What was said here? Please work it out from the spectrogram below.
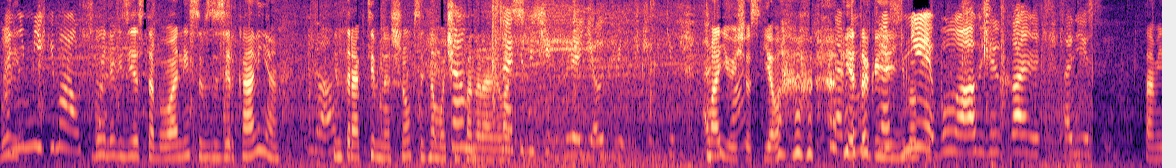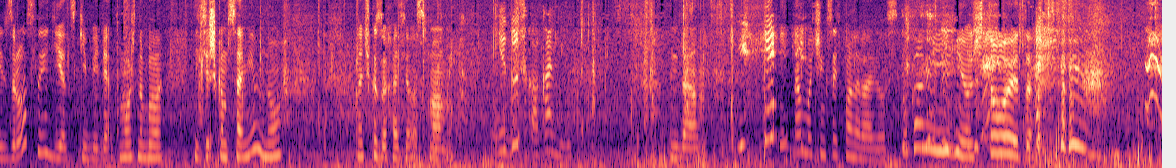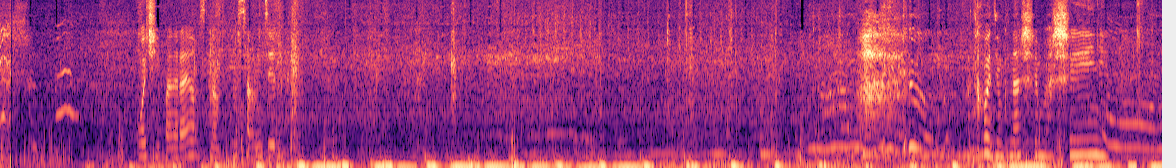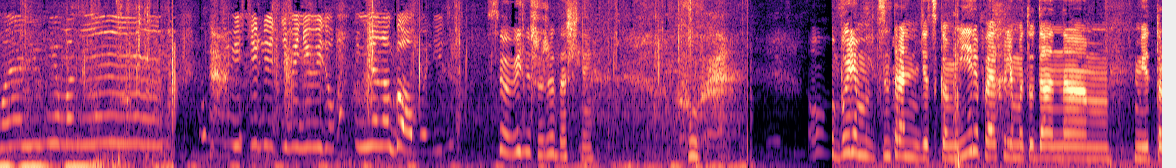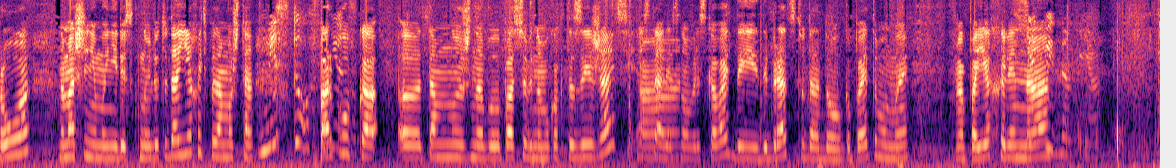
были, Микки Маус. были где с тобой? У Алисы в Зазеркалье. Да. Интерактивное шоу, кстати, нам очень Там, понравилось. Кстати, личинку я ела две личинки. А Мою еще съела. Да, Я потому так ее не была в зеркале Алисой. Там есть взрослый и детский билет. Можно было детишкам самим, но дочка захотела с мамой. Не дочка, а Камиль. Да. Нам очень, кстати, понравилось. Ну, Камиль, что это? Очень понравилось нам, на самом деле. Подходим к нашей машине. Все, видишь, уже дошли. Фух. Были мы в Центральном детском мире, поехали мы туда на метро. На машине мы не рискнули туда ехать, потому что парковка, э, там нужно было по-особенному как-то заезжать. Не стали снова рисковать, да и добираться туда долго, поэтому мы э, поехали на...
